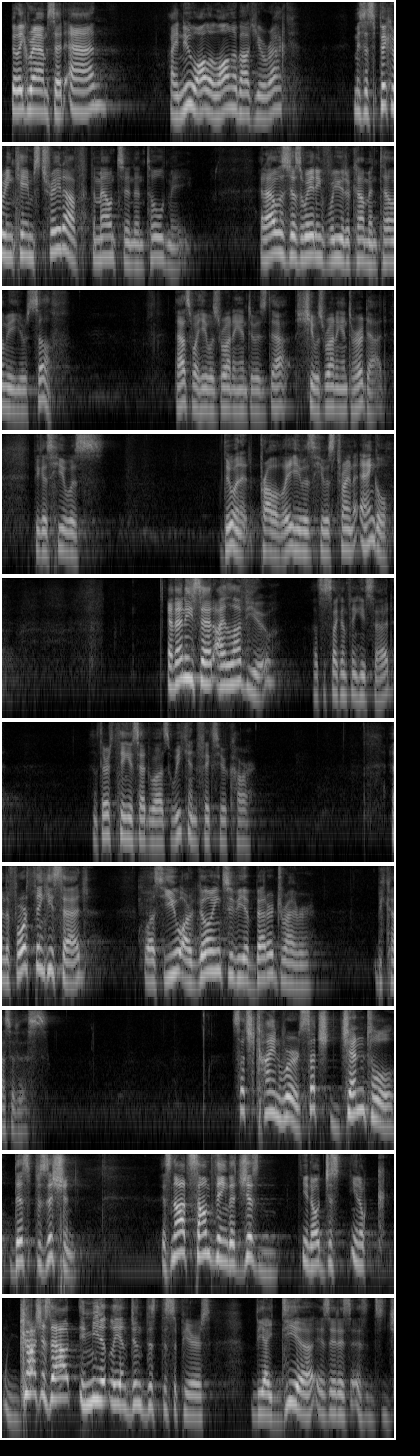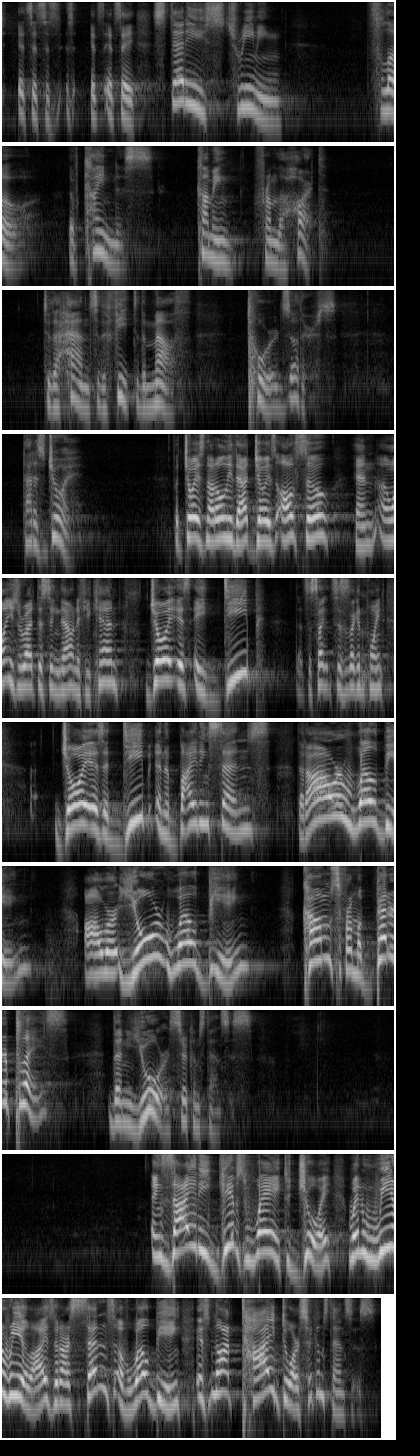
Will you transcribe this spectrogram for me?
Billy Graham said, Anne, I knew all along about your wreck. Mrs. Pickering came straight up the mountain and told me. And I was just waiting for you to come and tell me yourself. That's why he was running into his dad. She was running into her dad because he was doing it, probably. He was, he was trying to angle. And then he said, I love you. That's the second thing he said. And the third thing he said was, We can fix your car. And the fourth thing he said was, You are going to be a better driver because of this. Such kind words, such gentle disposition. It's not something that just, you know, just, you know, gushes out immediately and then just disappears. The idea is it is it's, it's, it's, it's, it's a steady streaming flow of kindness coming from the heart to the hands, to the feet, to the mouth, towards others. That is joy. But joy is not only that, joy is also, and I want you to write this thing down if you can, joy is a deep, that's the second, this is the second point, joy is a deep and abiding sense that our well being, our, your well being, comes from a better place than your circumstances. Anxiety gives way to joy when we realize that our sense of well being is not tied to our circumstances.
